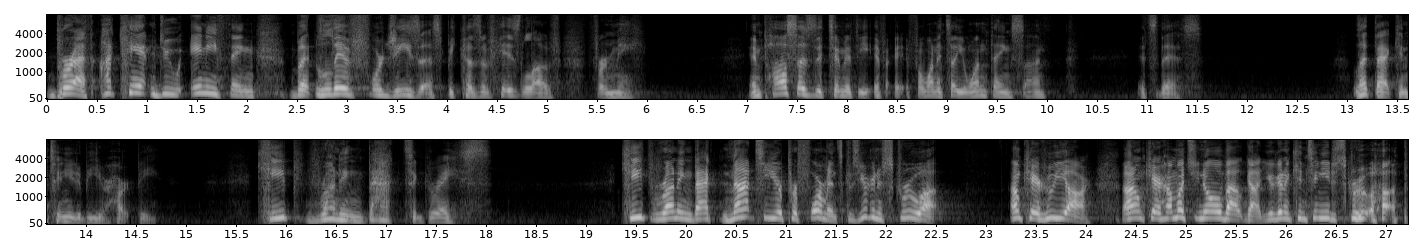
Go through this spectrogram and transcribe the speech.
breath. I can't do anything but live for Jesus because of his love for me. And Paul says to Timothy, If, if I want to tell you one thing, son, it's this let that continue to be your heartbeat. Keep running back to grace Keep running back, not to your performance, because you're going to screw up. I don't care who you are. I don't care how much you know about God. You're going to continue to screw up.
